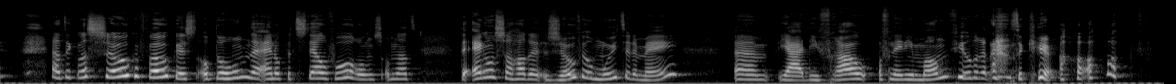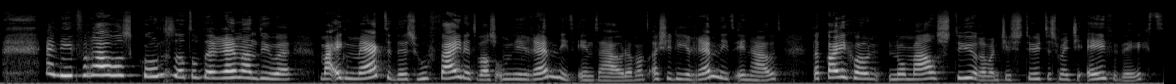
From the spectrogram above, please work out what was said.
Want ik was zo gefocust op de honden en op het stel voor ons. Omdat de Engelsen hadden zoveel moeite ermee. Um, ja, die vrouw, of nee, die man viel er een aantal keer af. En die vrouw was constant op de rem aan duwen. Maar ik merkte dus hoe fijn het was om die rem niet in te houden. Want als je die rem niet inhoudt, dan kan je gewoon normaal sturen. Want je stuurt dus met je evenwicht.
